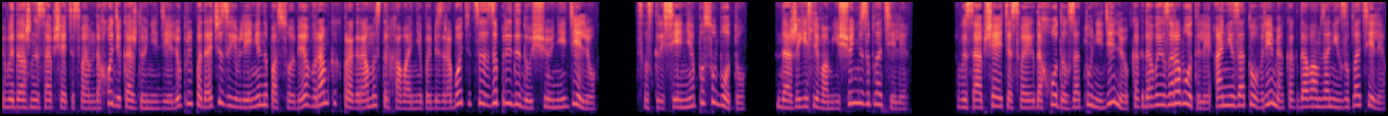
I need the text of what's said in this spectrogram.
Вы должны сообщать о своем доходе каждую неделю при подаче заявления на пособие в рамках программы страхования по безработице за предыдущую неделю, с воскресенья по субботу, даже если вам еще не заплатили. Вы сообщаете о своих доходах за ту неделю, когда вы их заработали, а не за то время, когда вам за них заплатили.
